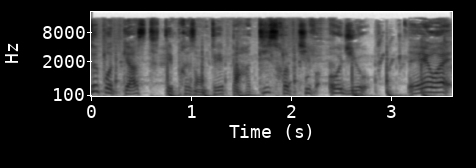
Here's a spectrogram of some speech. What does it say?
Ce podcast t'est présenté par Disruptive Audio. Eh ouais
